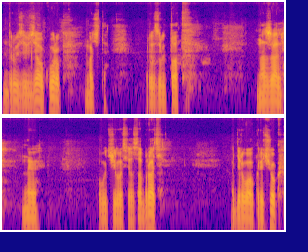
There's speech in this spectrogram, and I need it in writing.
Друзі, взяв короб, бачите, результат. На жаль, не вийшло забрати. Одірвав крючок.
